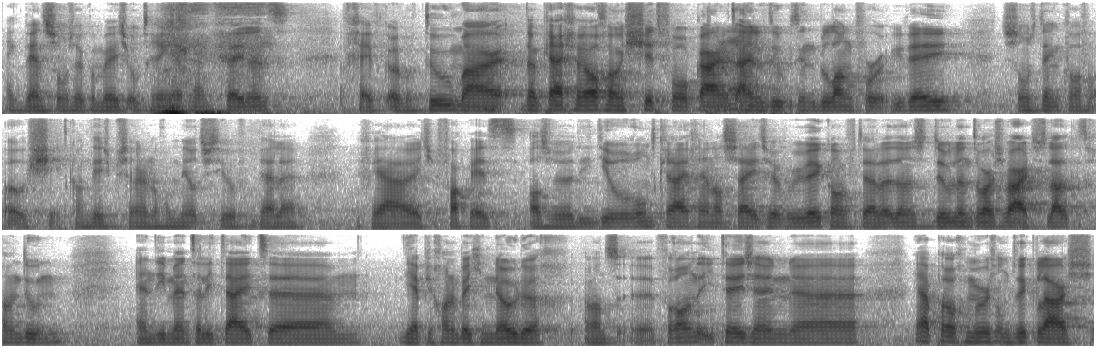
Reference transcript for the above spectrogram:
Ik ben soms ook een beetje opdringerig en vervelend. Dat geef ik ook wel toe. Maar dan krijg je wel gewoon shit voor elkaar. En uiteindelijk doe ik het in het belang voor UW. soms denk ik wel van, oh shit, kan ik deze persoon nog een mailtje sturen of bellen? van ja, weet je, fuck it. Als we die deal rondkrijgen en als zij iets over UW kan vertellen, dan is het dubbel en dwars waard. Dus laat ik het gewoon doen. En die mentaliteit, ehm, die heb je gewoon een beetje nodig. Want uh, vooral in de IT zijn uh, ja, programmeurs, ontwikkelaars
